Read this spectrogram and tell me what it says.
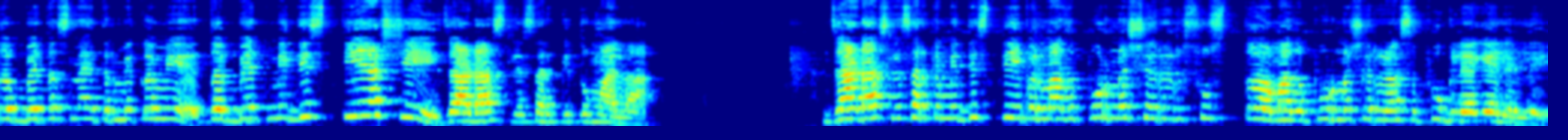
तब्येतच नाही तर मी कमी तब्येत मी दिसती अशी जाड असल्यासारखी तुम्हाला. जाड असल्यासारखं मी दिसते पण माझं पूर्ण शरीर सुस्त माझं पूर्ण शरीर असं फुगल्या गेलेलं आहे.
